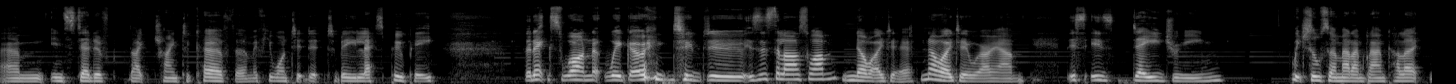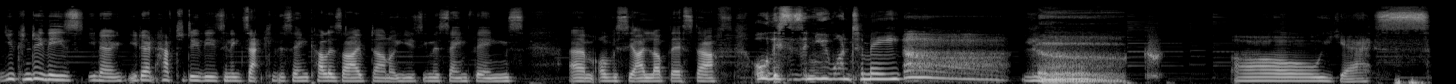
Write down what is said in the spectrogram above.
um, instead of like trying to curve them if you wanted it to be less poopy. The next one we're going to do, is this the last one? No idea. No idea where I am. This is Daydream, which is also Madam Glam colour. You can do these, you know, you don't have to do these in exactly the same colours I've done or using the same things. Um, obviously, I love their stuff. Oh, this is a new one to me. Look. Oh, yes.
